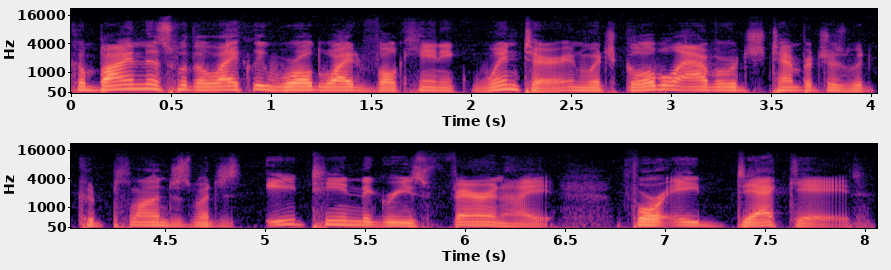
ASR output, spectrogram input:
Combine this with a likely worldwide volcanic winter in which global average temperatures would, could plunge as much as 18 degrees Fahrenheit for a decade.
